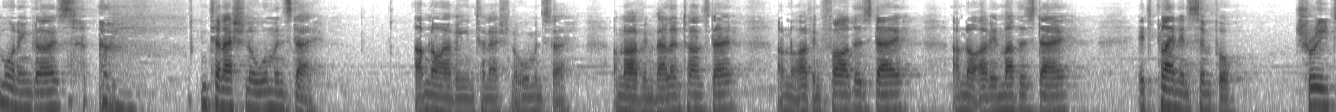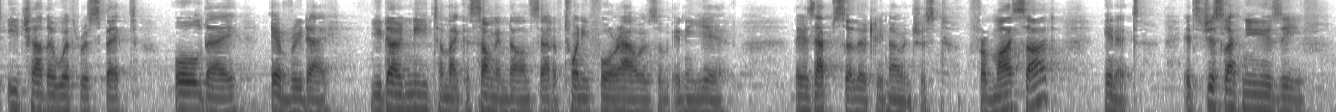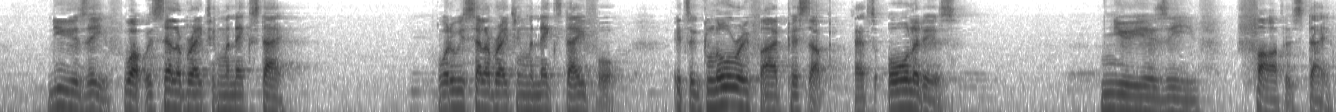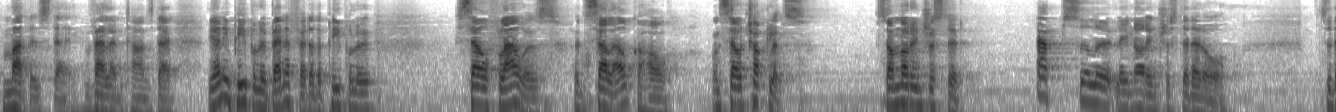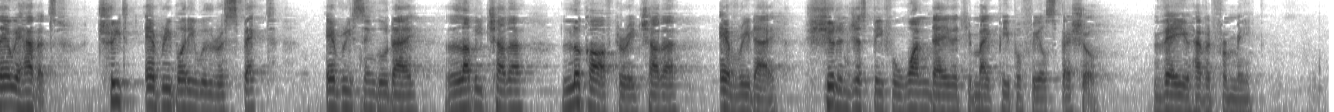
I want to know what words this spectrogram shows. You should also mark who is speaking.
Speaker 1: Good morning, guys. International Women's Day. I'm not having International Women's Day. I'm not having Valentine's Day. I'm not having Father's Day. I'm not having Mother's Day. It's plain and simple. Treat each other with respect all day, every day. You don't need to make a song and dance out of 24 hours of, in a year. There's absolutely no interest from my side in it. It's just like New Year's Eve. New Year's Eve, what? We're celebrating the next day. What are we celebrating the next day for? It's a glorified piss up. That's all it is. New Year's Eve, Father's Day, Mother's Day, Valentine's Day. The only people who benefit are the people who sell flowers and sell alcohol and sell chocolates. So I'm not interested. Absolutely not interested at all. So there we have it. Treat everybody with respect every single day. Love each other. Look after each other every day. Shouldn't just be for one day that you make people feel special. There you have it from me.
